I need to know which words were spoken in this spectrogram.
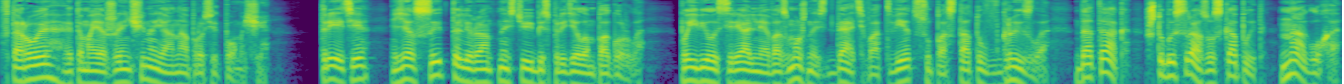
Второе, это моя женщина, и она просит помощи. Третье, я сыт толерантностью и беспределом по горло. Появилась реальная возможность дать в ответ супостату вгрызло. Да так, чтобы сразу с копыт, наглухо.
